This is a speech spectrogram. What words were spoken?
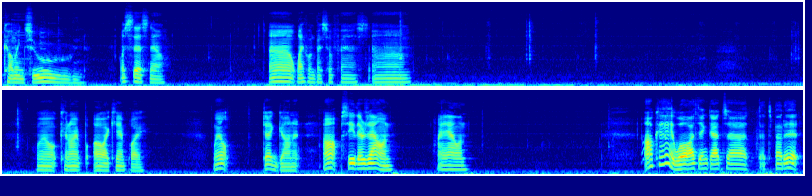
Coming soon. What's this now? Uh, life went by so fast. Um... Well, can I... Oh, I can't play. Well, dead-gone it. Oh, see, there's Alan. Hi, Alan. Okay, well, I think that's, uh, that's about it.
